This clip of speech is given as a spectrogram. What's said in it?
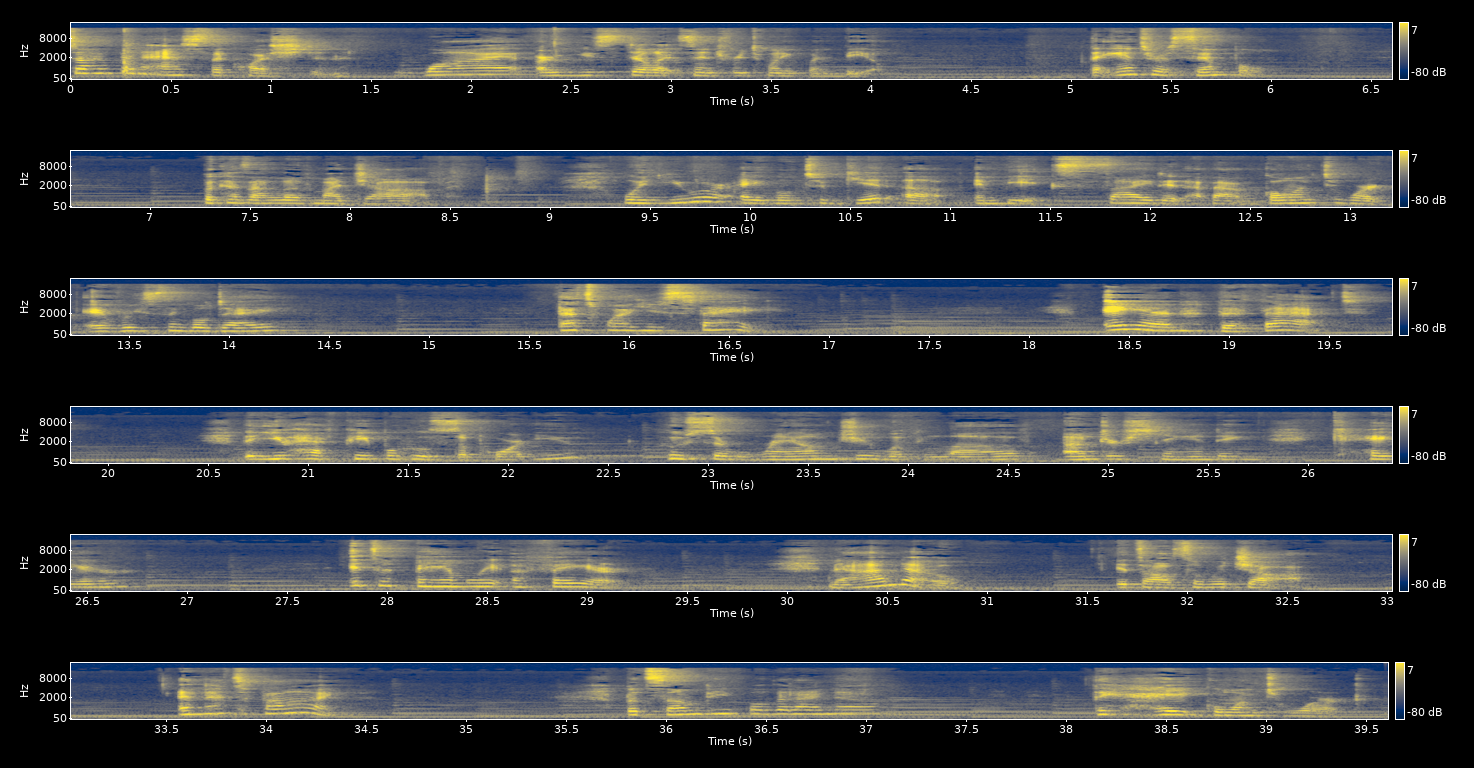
So I've been asked the question why are you still at Century 21 Beal? The answer is simple because I love my job. When you are able to get up and be excited about going to work every single day, that's why you stay. And the fact that you have people who support you, who surround you with love, understanding, care. It's a family affair. Now, I know it's also a job, and that's fine. But some people that I know, they hate going to work.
